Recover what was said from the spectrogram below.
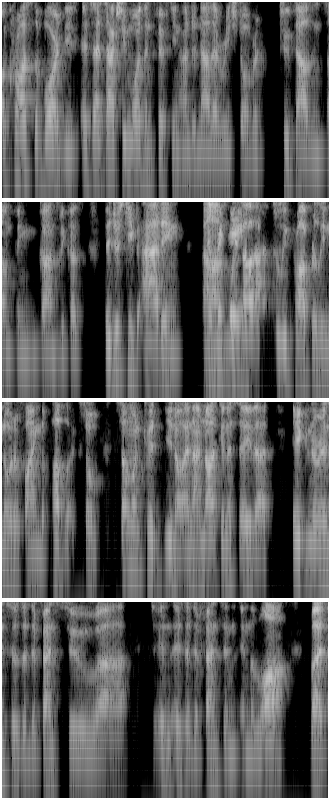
across the board these it's, it's actually more than 1500 now they've reached over 2000 something guns because they just keep adding um, without actually properly notifying the public. So someone could, you know, and I'm not going to say that ignorance is a defense to uh, is, is, a defense in, in the law, but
